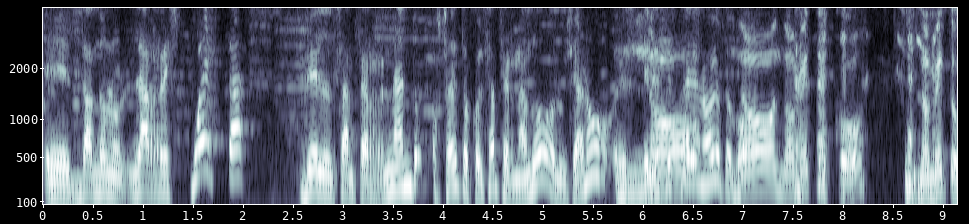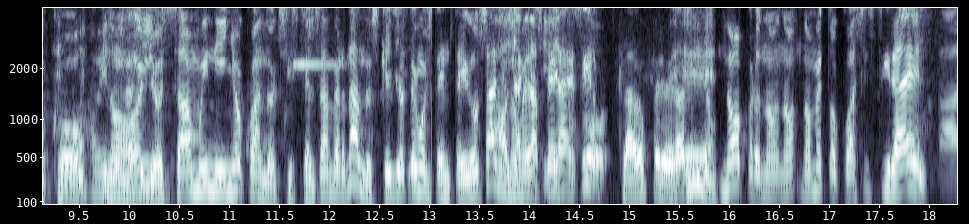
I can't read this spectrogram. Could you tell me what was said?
eh, dándonos la respuesta del San Fernando. ¿A usted le tocó el San Fernando, Luciano? ¿En ese estadio no le tocó? No, no me tocó. No me tocó. No, yo estaba muy niño cuando existía el San Fernando. Es que yo tengo 72 Ah, años, no me da pena decirlo. Claro, pero era Eh, niño. No, pero no, no, no me tocó asistir a él. Ah,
